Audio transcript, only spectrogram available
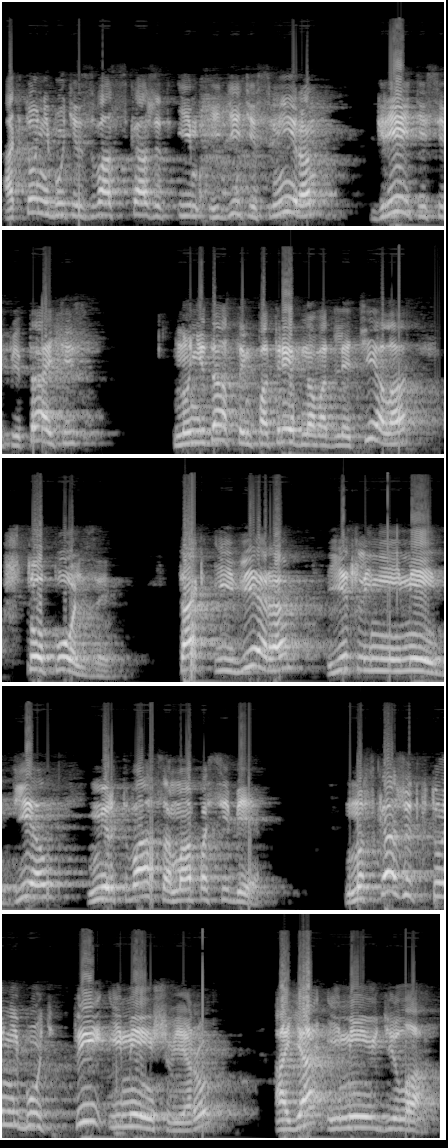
а кто-нибудь из вас скажет им «идите с миром», грейтесь и питайтесь, но не даст им потребного для тела, что пользы. Так и вера, если не имеет дел, мертва сама по себе. Но скажет кто-нибудь, ты имеешь веру, а я имею дела.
